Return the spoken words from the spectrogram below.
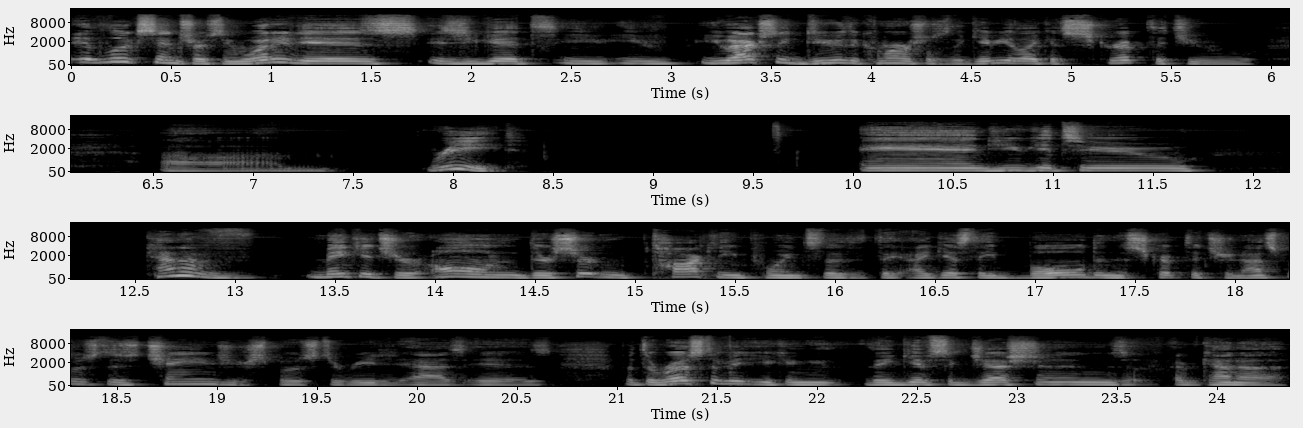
it looks interesting. What it is is you get you you you actually do the commercials. They give you like a script that you um, read. And you get to kind of make it your own. There's certain talking points that they, I guess, they bold in the script that you're not supposed to change. You're supposed to read it as is. But the rest of it, you can. They give suggestions. I'm kind of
